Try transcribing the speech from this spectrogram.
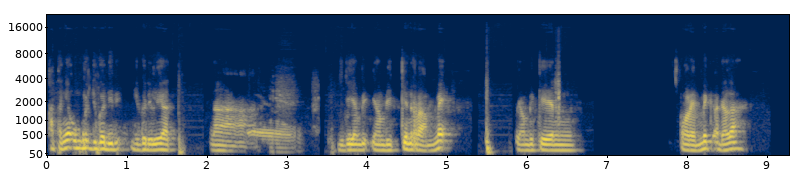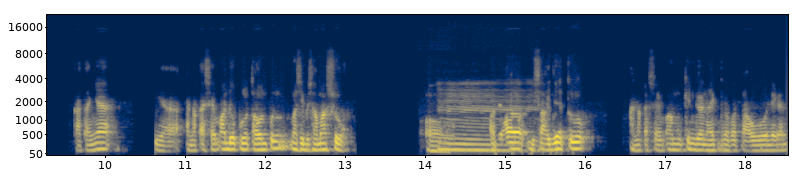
katanya umur juga di- juga dilihat. Nah, jadi yang yang bikin rame yang bikin polemik adalah katanya ya anak SMA 20 tahun pun masih bisa masuk Oh. Hmm. padahal bisa aja tuh anak SMA mungkin gak naik berapa tahun ya kan.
